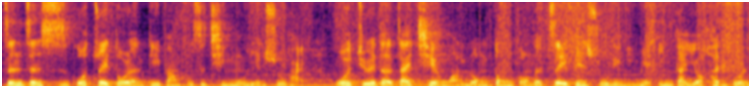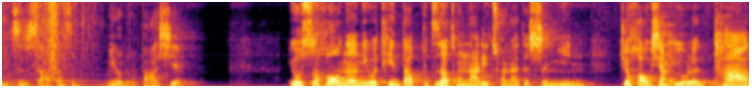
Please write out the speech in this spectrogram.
真正死过最多人的地方不是青木原树海。我觉得在前往龙洞宫的这一片树林里面，应该有很多人自杀，但是没有人发现。有时候呢，你会听到不知道从哪里传来的声音，就好像有人踏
